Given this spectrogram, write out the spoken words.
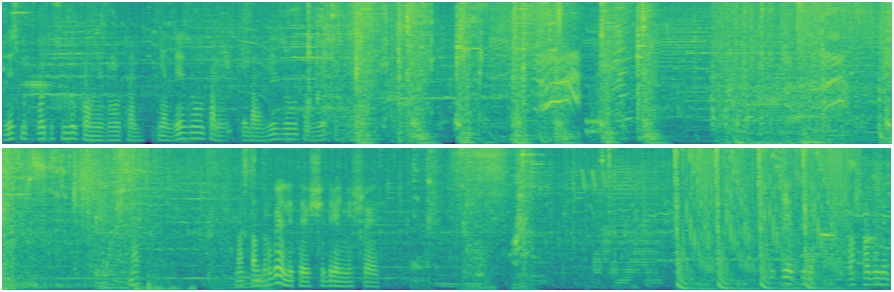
Здесь мы какой-то сундук, не залутали. Нет, здесь залутали. Да, здесь залутали. Здесь... другая летающая дрянь мешает. Иди отсюда. Пошла гулять.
